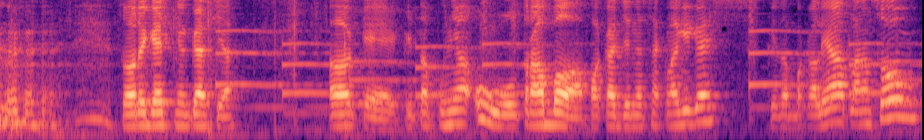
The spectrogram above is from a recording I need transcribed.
Sorry guys, ngegas ya. Oke, kita punya uh, Ultra Ball. Apakah Genesect lagi guys? Kita bakal lihat langsung.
